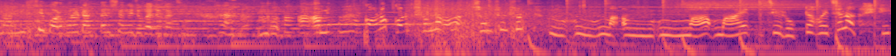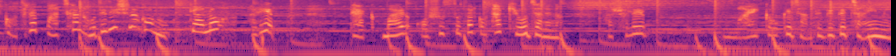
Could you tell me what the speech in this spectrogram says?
মা নিশ্চয়ই বড় বড় ডাক্তারের সঙ্গে যোগাযোগ আছে। হ্যাঁ আমি কনক কনক শোন না বাবা শোন শোন শোন। মা- মায়ের যে রোগটা হয়েছে না এই কথাটা পাঁচখান হতে দিস না কনক কেন? আরে দেখ মায়ের অসুস্থতার কথা কেউ জানে না। আসলে মায়ের কাউকে জানতে দিতে চাইনি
